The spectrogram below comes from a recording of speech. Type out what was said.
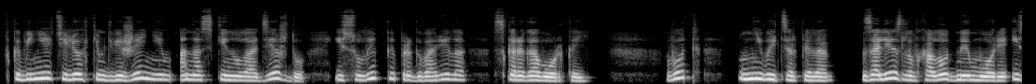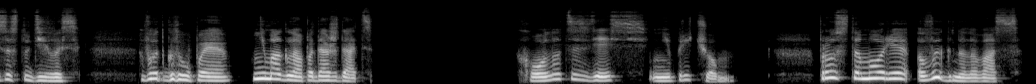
В кабинете легким движением она скинула одежду и с улыбкой проговорила скороговоркой. «Вот не вытерпела, залезла в холодное море и застудилась. Вот глупая, не могла подождать». «Холод здесь ни при чем», Просто море выгнало вас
